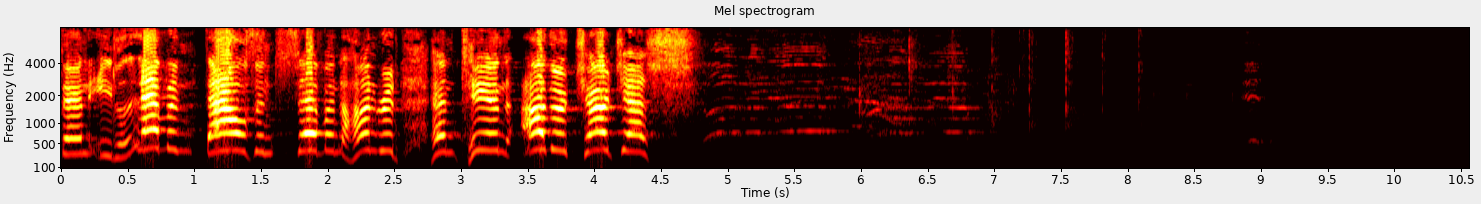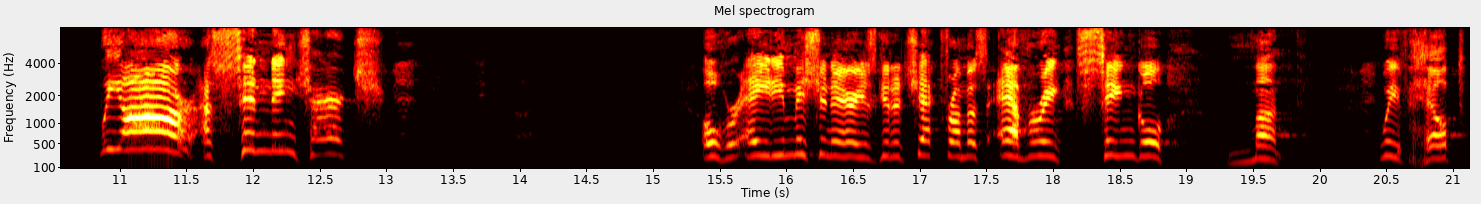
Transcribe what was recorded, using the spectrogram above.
than 11,710 other churches. We are a sending church. Over 80 missionaries get a check from us every single month. We've helped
